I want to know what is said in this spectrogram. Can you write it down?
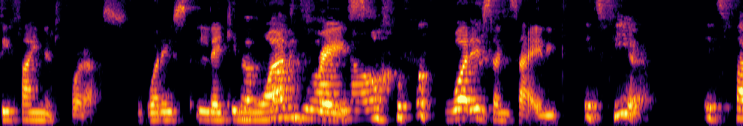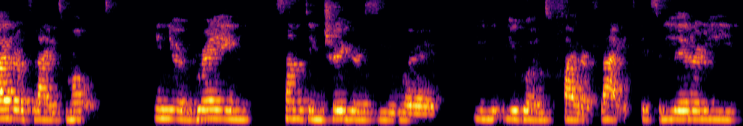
define it for us. What is, like in the one phrase, what is anxiety? It's fear. It's fight or flight mode. In your brain, something triggers you where you you go into fight or flight. It's literally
